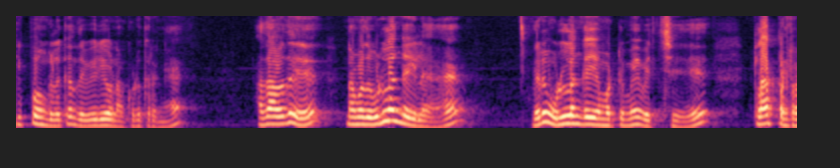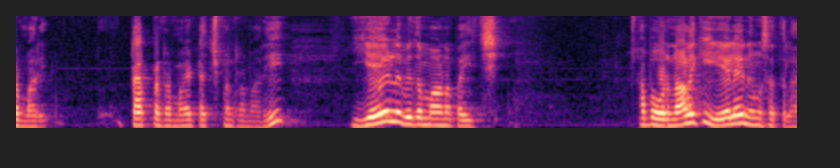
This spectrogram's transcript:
இப்போ உங்களுக்கு அந்த வீடியோ நான் கொடுக்குறேங்க. அதாவது நமது உள்ளங்கையில் வெறும் உள்ளங்கையை மட்டுமே வச்சு கிளாப் பண்ணுற மாதிரி டேப் பண்ணுற மாதிரி டச் பண்ணுற மாதிரி ஏழு விதமான பயிற்சி அப்போ ஒரு நாளைக்கு ஏழே நிமிஷத்தில்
